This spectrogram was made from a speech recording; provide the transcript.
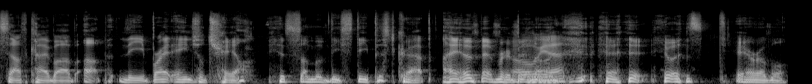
South Kaibab up. The Bright Angel Trail is some of the steepest crap I have ever been Oh, on. yeah? it was terrible.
